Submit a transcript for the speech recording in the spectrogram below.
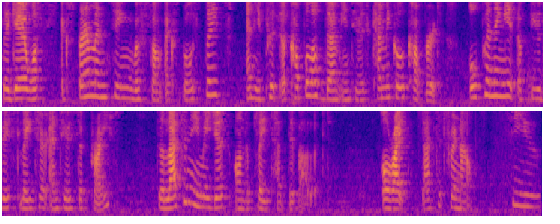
Daguerre was experimenting with some exposed plates and he put a couple of them into his chemical cupboard Opening it a few days later and to his surprise, the latent images on the plates had developed. Alright, that's it for now. See you!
